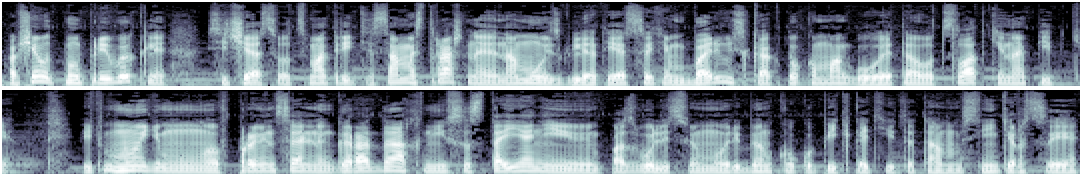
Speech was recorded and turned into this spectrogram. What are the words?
Вообще вот мы привыкли сейчас, вот смотрите, самое страшное, на мой взгляд, я с этим борюсь как только могу, это вот сладкие напитки. Ведь многим в провинциальных городах не в состоянии позволить своему ребенку купить какие-то там сникерсы,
